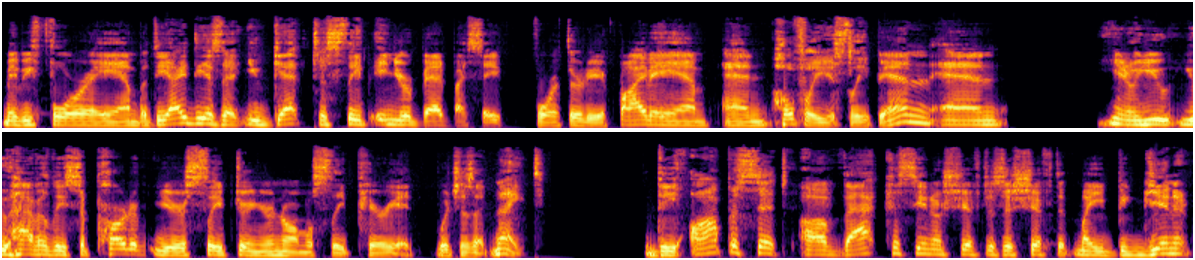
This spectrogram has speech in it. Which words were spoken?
maybe 4 a.m. But the idea is that you get to sleep in your bed by say 4.30 or 5 a.m. and hopefully you sleep in and you know, you, you have at least a part of your sleep during your normal sleep period, which is at night. The opposite of that casino shift is a shift that may begin at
